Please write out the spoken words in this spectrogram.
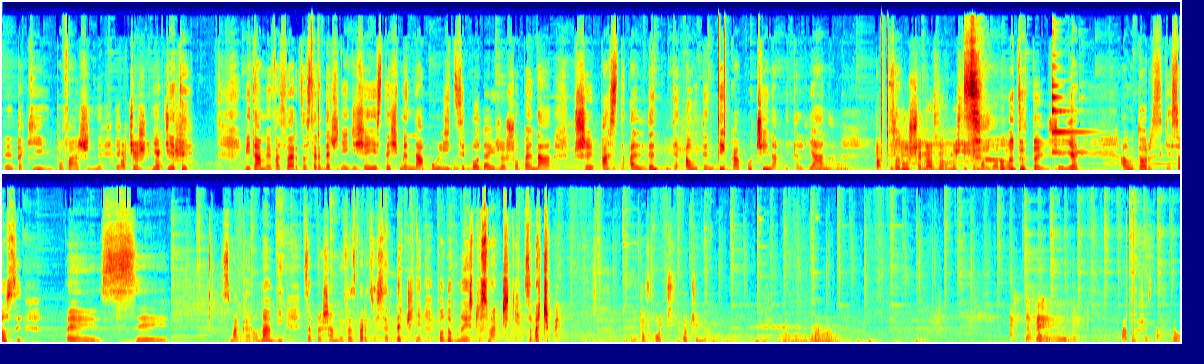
e, taki poważny. Jak, Macierz i jak nie tacierz. Witamy Was bardzo serdecznie. Dzisiaj jesteśmy na ulicy bodajże Chopina przy Past al dente Autentica Cucina Italiana. Tak, Co- już dłuższej nazwy wymyślić nie można było. O, tutaj się je. Autorskie sosy e, z, z makaronami. Zapraszamy Was bardzo serdecznie. Podobno jest tu smacznie. Zobaczymy. No to wchodź, zobaczymy. Dobry. Mamy przystawkę.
